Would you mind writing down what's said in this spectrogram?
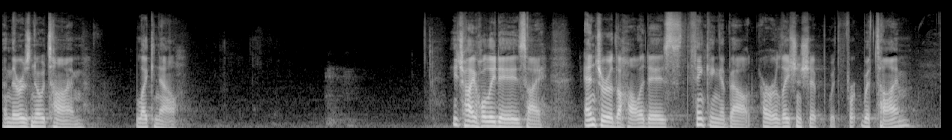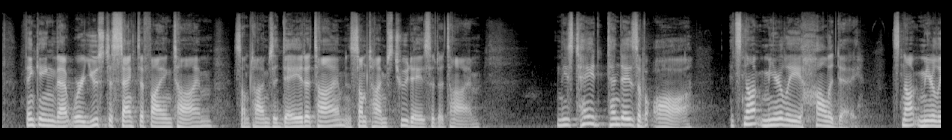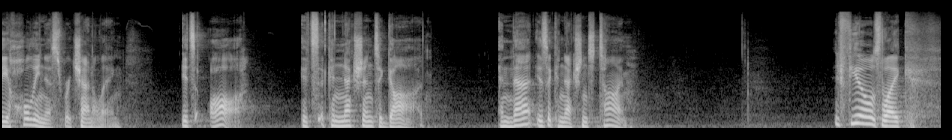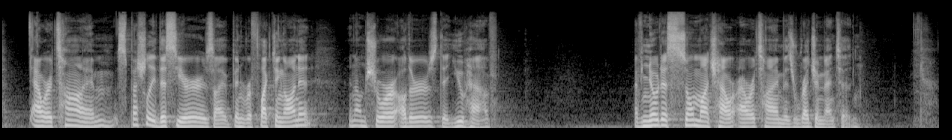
and there is no time like now. Each High Holy Days, I enter the holidays thinking about our relationship with, for, with time, thinking that we're used to sanctifying time, sometimes a day at a time, and sometimes two days at a time. And these 10 days of awe, it's not merely holiday, it's not merely holiness we're channeling, it's awe. It's a connection to God. And that is a connection to time. It feels like our time, especially this year as I've been reflecting on it, and I'm sure others that you have, I've noticed so much how our time is regimented.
